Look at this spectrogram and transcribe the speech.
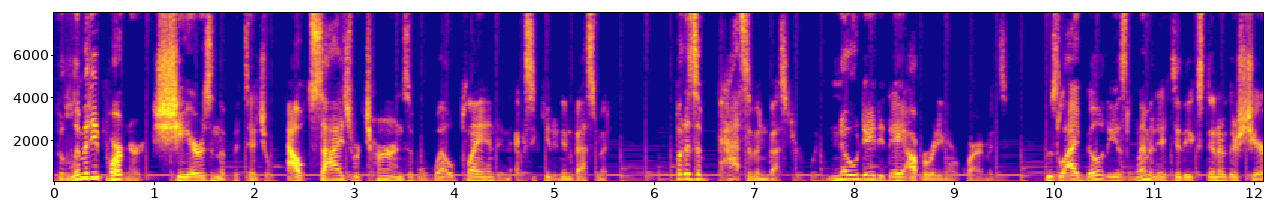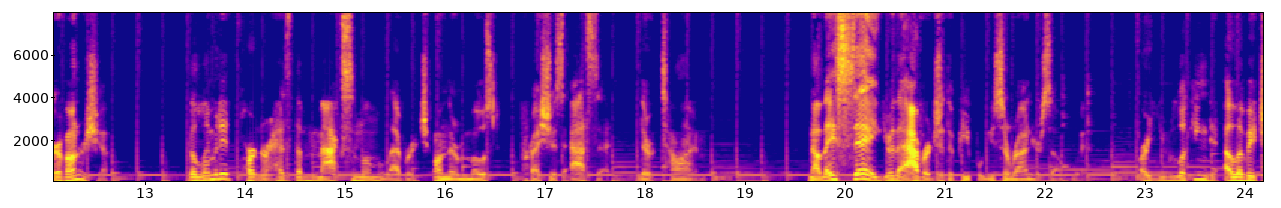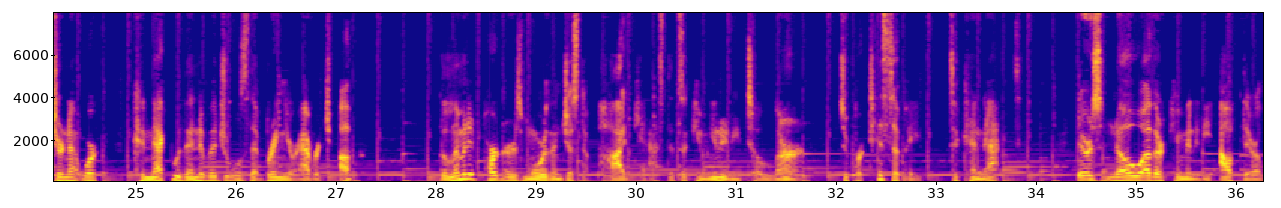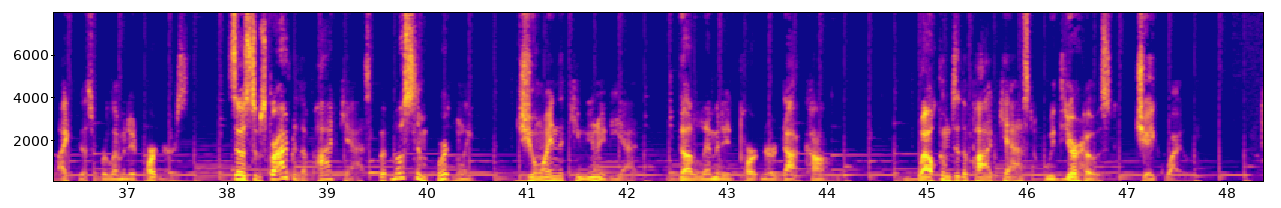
The limited partner shares in the potential outsized returns of a well planned and executed investment, but is a passive investor with no day to day operating requirements, whose liability is limited to the extent of their share of ownership. The limited partner has the maximum leverage on their most precious asset, their time. Now, they say you're the average of the people you surround yourself with. Are you looking to elevate your network, connect with individuals that bring your average up? The Limited Partner is more than just a podcast, it's a community to learn, to participate, to connect. There's no other community out there like this for limited partners. So subscribe to the podcast, but most importantly, join the community at thelimitedpartner.com. Welcome to the podcast with your host, Jake Wiley.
